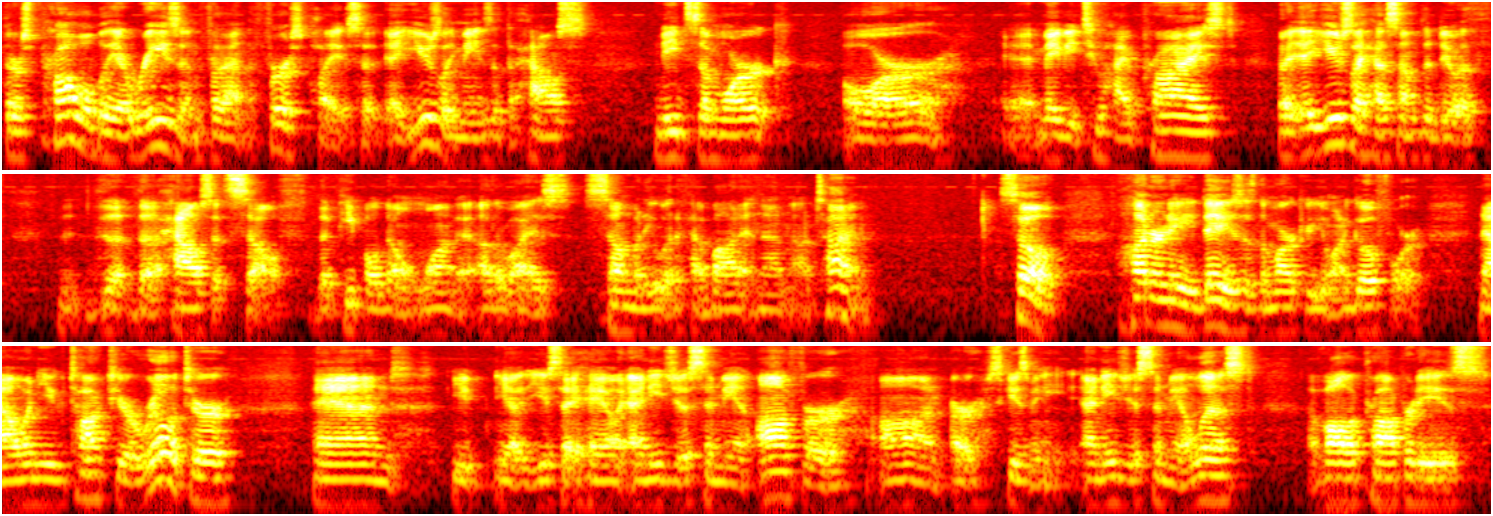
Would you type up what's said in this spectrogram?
there's probably a reason for that in the first place. It, it usually means that the house needs some work or it may be too high priced, but it usually has something to do with the, the house itself. The people don't want it. Otherwise, somebody would have bought it in that amount of time. So, 180 days is the marker you want to go for. Now, when you talk to your realtor and you, you, know, you say, hey, I need you to send me an offer on, or excuse me, I need you to send me a list of all the properties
